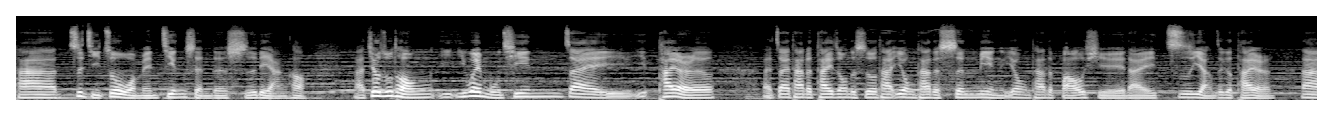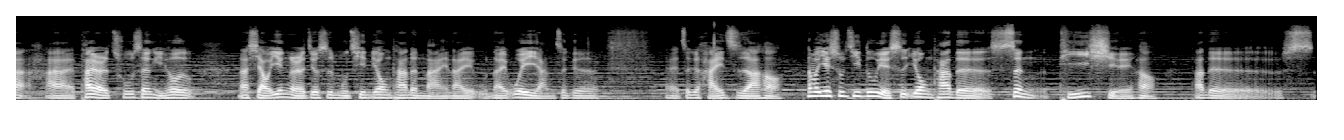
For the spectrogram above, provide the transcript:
他自己做我们精神的食粮哈啊，就如同一一位母亲在一胎儿呃在她的胎中的时候，她用她的生命，用她的宝血来滋养这个胎儿。那啊胎儿出生以后，那小婴儿就是母亲用她的奶来来喂养这个呃这个孩子啊哈。那么耶稣基督也是用他的圣体血哈。他的是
